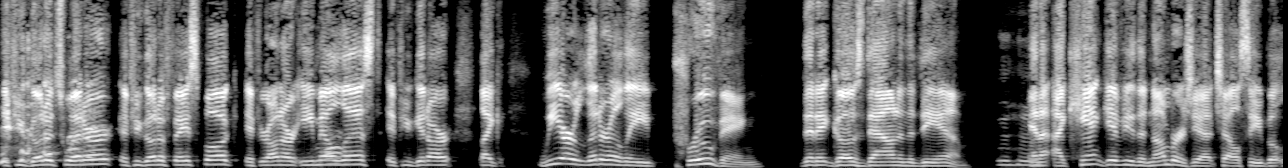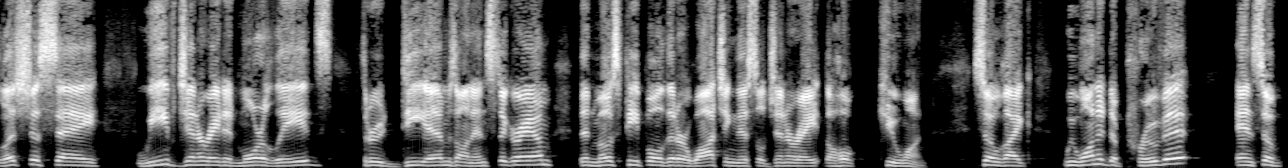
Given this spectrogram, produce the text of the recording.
if you go to Twitter, if you go to Facebook, if you're on our email yeah. list, if you get our like we are literally proving that it goes down in the DM. Mm-hmm. And I, I can't give you the numbers yet, Chelsea, but let's just say we've generated more leads through DMs on Instagram than most people that are watching this will generate the whole Q1. So like we wanted to prove it and so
